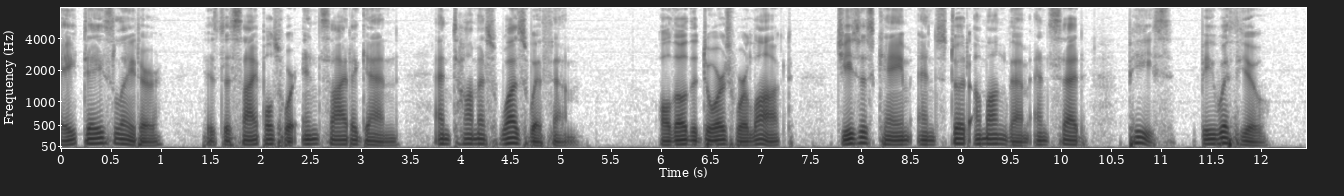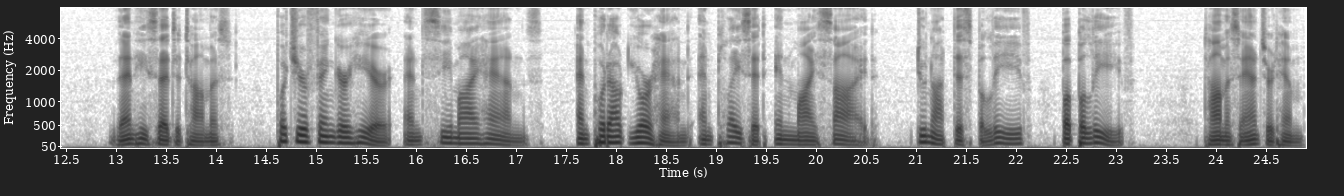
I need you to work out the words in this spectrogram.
Eight days later, his disciples were inside again, and Thomas was with them. Although the doors were locked, Jesus came and stood among them and said, Peace be with you. Then he said to Thomas, Put your finger here and see my hands, and put out your hand and place it in my side. Do not disbelieve, but believe. Thomas answered him,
